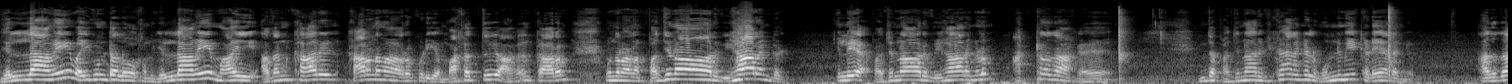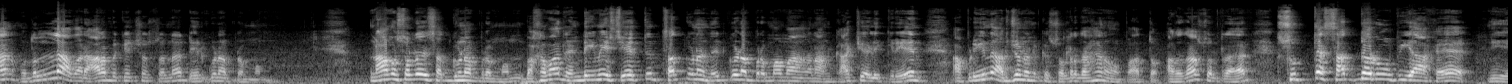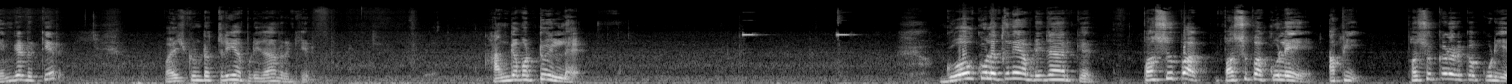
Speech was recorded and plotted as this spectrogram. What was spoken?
எல்லாமே வைகுண்ட லோகம் எல்லாமே மாயை. அதன் கார காரணமாக வரக்கூடிய மகத்து அகங்காரம் முதலான பதினாறு விகாரங்கள். இல்லையா? பதினாறு விகாரங்களும் அற்றதாக. இந்த பதினாறு விகாரங்கள் ஒன்றுமே கிடையாதுங்க. அதுதான் முதல்ல அவர் ஆரம்பிக்க சொன்னார் நிர்குண பிரம்மம். நாம் சொல்கிறது சத்குண பிரம்மம். பகவான் ரெண்டையுமே சேர்த்து சத்குண நிர்குண பிரம்மமாக நான் காட்சி அளிக்கிறேன் அப்படின்னு அர்ஜுனனுக்கு சொல்கிறதாக நம்ம பார்த்தோம். அதை தான் சொல்கிறார் சுத்த சத்வரூபியாக நீ எங்கே இருக்கீர் வைகுண்டத்திலேயே அப்படி தான் இருக்கீர். அங்கே மட்டும் இல்லை. கோகுலத்திலே அப்படி தான் இருக்கு பசுப பசுப குலே அபி. பசுக்கள் இருக்கக்கூடிய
